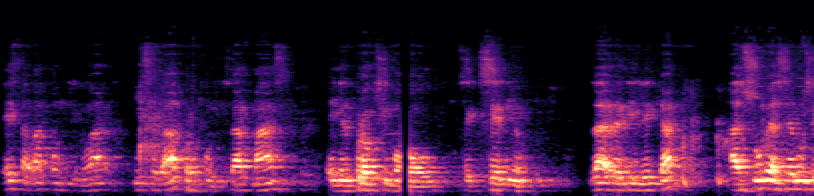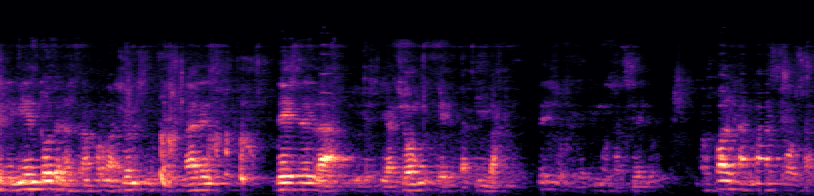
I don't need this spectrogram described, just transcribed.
esta va a continuar y se va a profundizar más en el próximo sexenio la Redilec asume hacer un seguimiento de las transformaciones institucionales desde la investigación educativa. Eso que venimos haciendo. Nos faltan más cosas.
